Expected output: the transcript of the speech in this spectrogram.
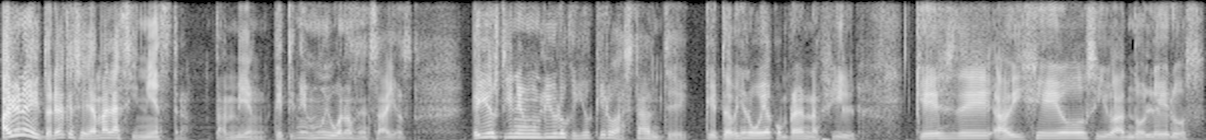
Hay una editorial que se llama La Siniestra, también, que tiene muy buenos ensayos. Ellos tienen un libro que yo quiero bastante, que también lo voy a comprar en la FIL, que es de avigeos y bandoleros,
